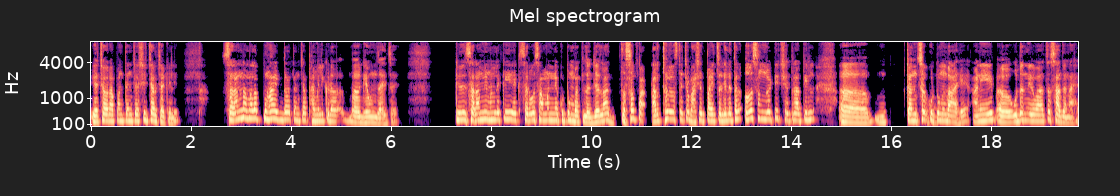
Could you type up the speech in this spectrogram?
याच्यावर आपण त्यांच्याशी चर्चा केली. सरांना मला पुन्हा एकदा त्यांच्या फॅमिलीकडे घेऊन जायचंय. की सरांनी म्हणलं की एक सर्वसामान्य कुटुंबातलं ज्याला तसं अर्थव्यवस्थेच्या भाषेत पाहायचं गेलं तर असंघटित क्षेत्रातील त्यांचं कुटुंब आहे आणि उदरनिर्वाहाचं साधन आहे.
